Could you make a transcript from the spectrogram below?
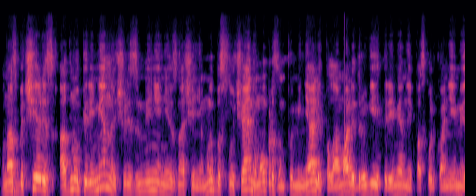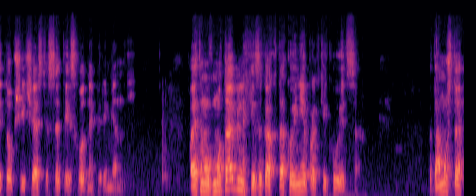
у нас бы через одну переменную, через изменение значения, мы бы случайным образом поменяли, поломали другие переменные, поскольку они имеют общие части с этой исходной переменной. Поэтому в мутабельных языках такое не практикуется. Потому что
